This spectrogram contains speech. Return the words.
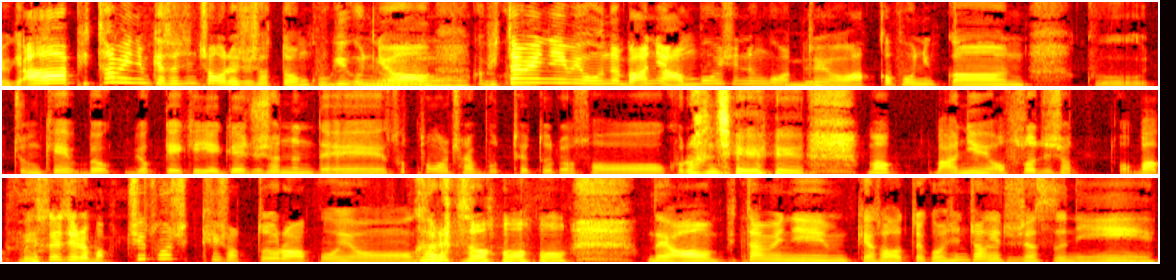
여기, 아, 비타민님께서 신청을 해주셨던 곡이군요. 아, 그. 비타민님이 오늘 많이 안 보이시는 것 같아요. 아까 보니까 그 좀 이렇게 몇 몇 개 이렇게 얘기해 주셨는데 소통을 잘 못 해드려서 그런지 막 많이 없어지셨. 어, 막 메시지를 막 취소시키셨더라고요. 그래서 네, 아, 비타민님께서 어쨌건 신청해 주셨으니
